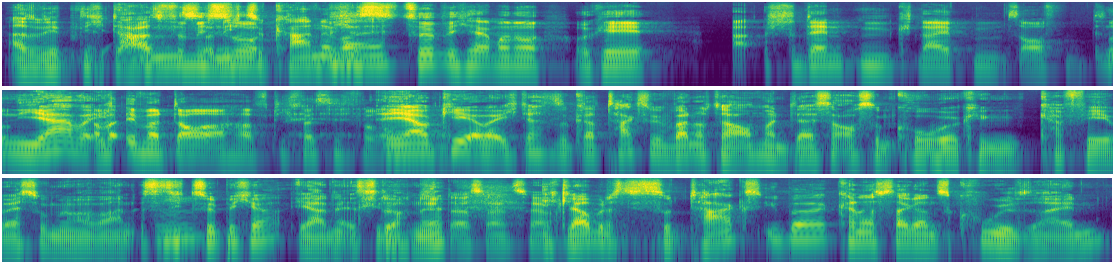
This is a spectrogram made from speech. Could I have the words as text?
Also jetzt nicht Da ist abends für mich und nicht so, zu für mich Karneval. ist Zülpich ja immer nur, okay, ah, Studenten, Kneipen, saufen. So. Ja, aber aber ich- immer dauerhaft. Ich weiß nicht warum. ja, okay, aber ich dachte so gerade tagsüber, wir waren doch da auch mal, da ist ja auch so ein Coworking-Café, weißt du, wo wir mal waren. Ist das die Zülpicher? Ja, ne, ist die Mhm. Stimmt, doch, ne? ist eins, ja. Ich glaube, dass das so tagsüber kann das da ganz cool sein.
